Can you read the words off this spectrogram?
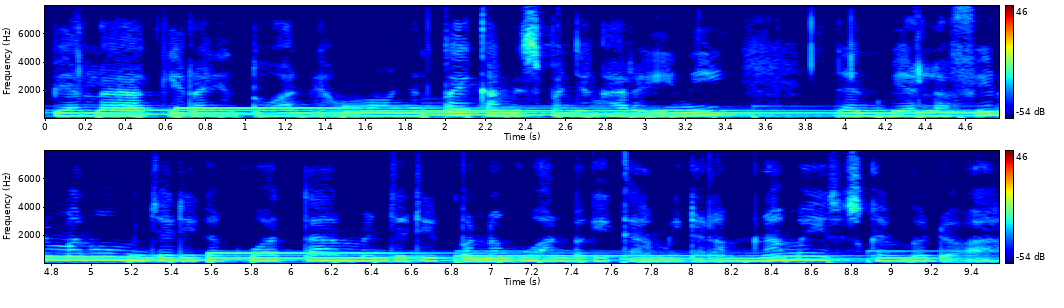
Biarlah kiranya Tuhan yang menyertai kami sepanjang hari ini dan biarlah firman-Mu menjadi kekuatan, menjadi peneguhan bagi kami dalam nama Yesus kami berdoa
